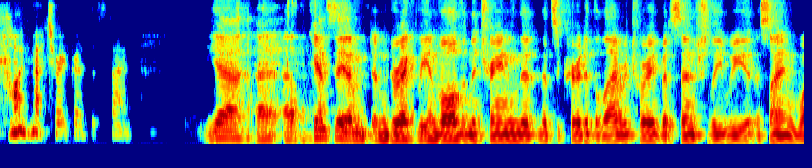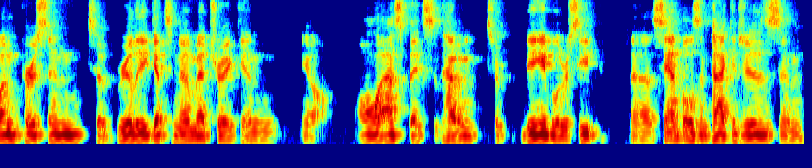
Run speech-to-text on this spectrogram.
on Metrc at this time? Yeah, I, I, can't say I'm, I'm, directly involved in the training that, that's occurred at the laboratory, but essentially we assign one person to really get to know Metrc and you know all aspects of having to being able to receive uh, samples and packages and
